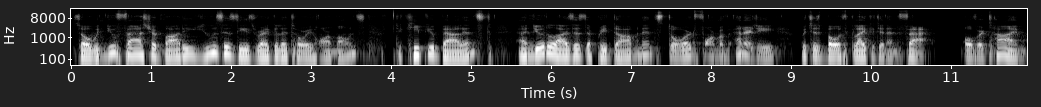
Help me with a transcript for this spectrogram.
So when you fast, your body uses these regulatory hormones to keep you balanced and utilizes a predominant stored form of energy, which is both glycogen and fat. Over time,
